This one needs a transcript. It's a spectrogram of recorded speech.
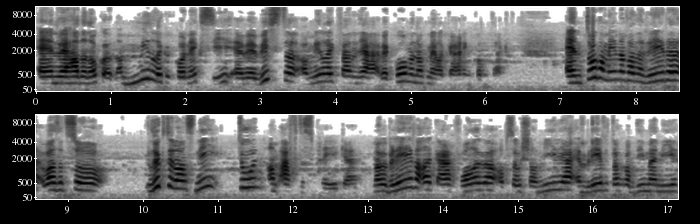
En wij hadden ook een onmiddellijke connectie en wij wisten onmiddellijk van, ja, wij komen nog met elkaar in contact. En toch om een of andere reden was het zo, lukte ons niet toen om af te spreken. Maar we bleven elkaar volgen op social media en bleven toch op die manier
